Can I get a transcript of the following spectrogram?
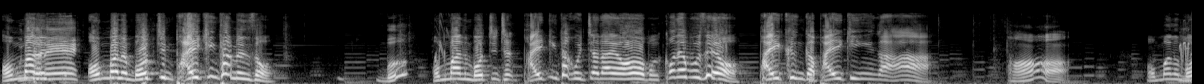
엄마는 운전해. 엄마는 멋진 바이킹 타면서 뭐? 엄마는 멋진 차, 바이킹 타고 있잖아요 뭐 꺼내보세요 바이크인가 바이킹인가 아 엄마는 멋진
